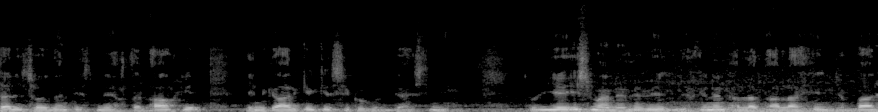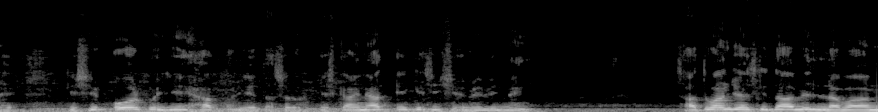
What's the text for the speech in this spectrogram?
ساری سوزن اس میں اختلاف کی، انکار کی، کسی کو گنجائش نہیں۔ ہے تو یہ اس معنی میں بھی یقیناً اللہ تعالیٰ ہی جبار ہے۔ کسی اور کو یہ حق اور یہ تصرف اس کائنات کے کسی شے میں بھی نہیں۔ ساتواں جو ہے اس کتاب لوام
